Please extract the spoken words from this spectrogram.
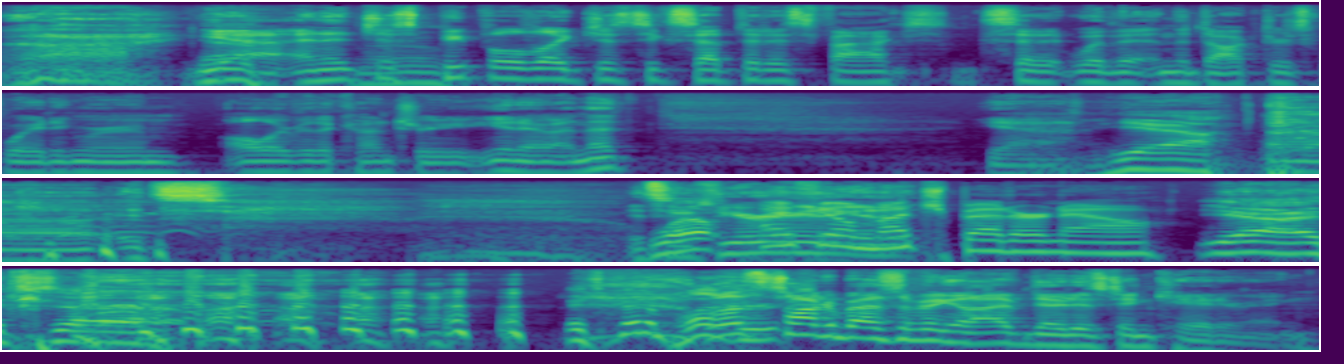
ah, yeah. Yeah. and it just Yeah. people like just accept it as facts, sit with it in the doctor's waiting room all over the country, you know, and that, yeah, Yeah. uh, it's it's Well- I I feel much better now. Yeah, it's uh, it's been a pleasure. Let's talk about something that I've noticed in catering.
